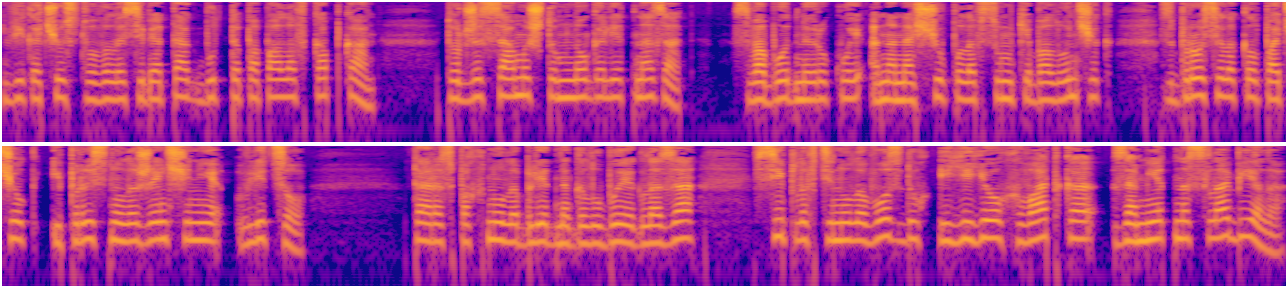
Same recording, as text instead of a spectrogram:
Вика чувствовала себя так, будто попала в капкан, тот же самый, что много лет назад. Свободной рукой она нащупала в сумке баллончик, сбросила колпачок и прыснула женщине в лицо. Та распахнула бледно-голубые глаза, сипло втянула воздух, и ее хватка заметно слабела.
